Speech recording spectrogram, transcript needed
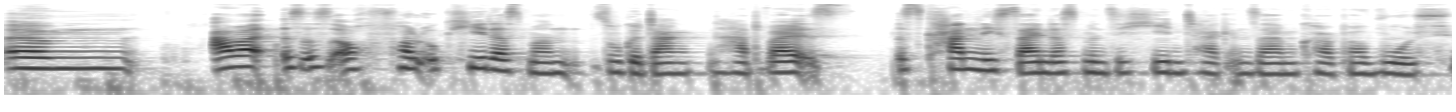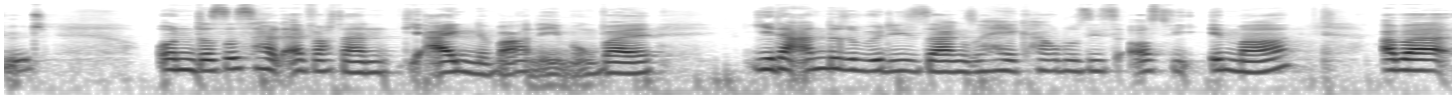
Ähm, aber es ist auch voll okay, dass man so Gedanken hat, weil es, es kann nicht sein, dass man sich jeden Tag in seinem Körper wohlfühlt. Und das ist halt einfach dann die eigene Wahrnehmung, weil jeder andere würde sagen so, hey Caro, du siehst aus wie immer. Aber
